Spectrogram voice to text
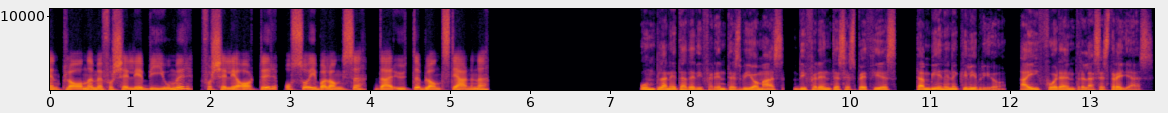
En plane med forskjellige biomer, forskjellige arter, også i balanse, der ute blant stjernene. Un planeta de diferentes biomas, diferentes especies, también en equilibrio, ahí fuera entre las estrellas.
